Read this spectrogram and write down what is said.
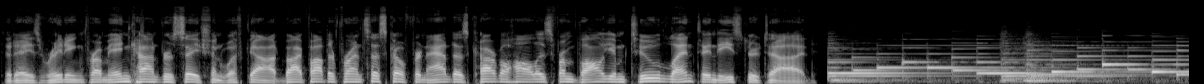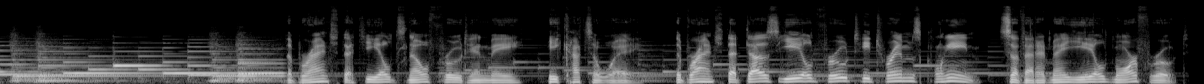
Today's reading from In Conversation with God by Father Francisco Fernandez Carvajal is from Volume 2, Lent and Eastertide. The branch that yields no fruit in me, he cuts away. The branch that does yield fruit, he trims clean, so that it may yield more fruit.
